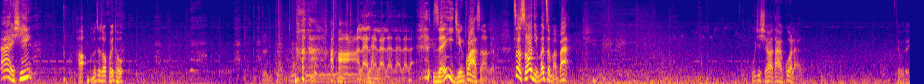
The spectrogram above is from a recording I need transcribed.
爱心，好，我们这时候回头。哈哈，来来来来来来来，人已经挂上了，这时候你们怎么办？估计小小大也过来了，对不对？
